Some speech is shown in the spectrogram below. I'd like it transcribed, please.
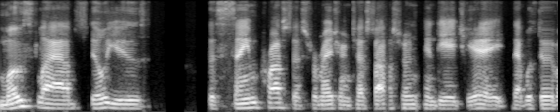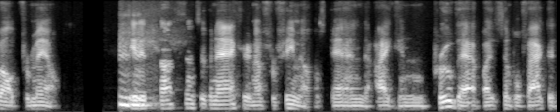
most labs still use the same process for measuring testosterone and DHEA that was developed for male. Mm-hmm. It is not sensitive and accurate enough for females. And I can prove that by the simple fact that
